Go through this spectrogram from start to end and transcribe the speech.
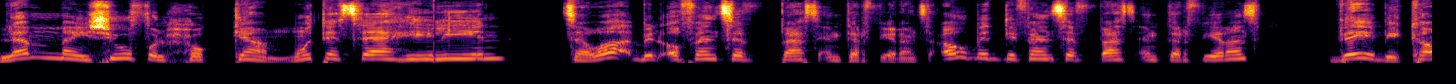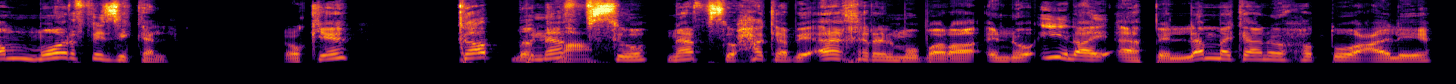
لما يشوفوا الحكام متساهلين سواء بال offensive pass interference أو بال defensive pass interference they become more physical. okay؟ كاب بطلع. نفسه نفسه حكى بآخر المباراة إنه إيلاي آبل لما كانوا يحطوه عليه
